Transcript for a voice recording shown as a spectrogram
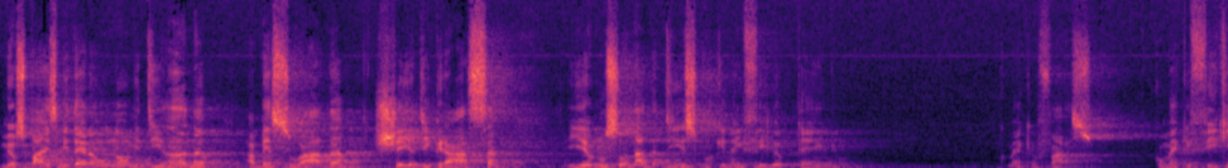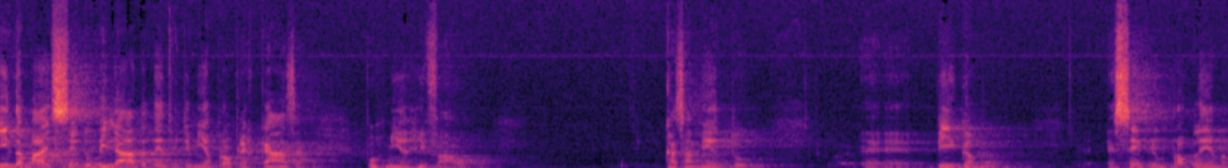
Meus pais me deram o nome de Ana, abençoada, cheia de graça, e eu não sou nada disso, porque nem filho eu tenho. Como é que eu faço? Como é que fica? ainda mais sendo humilhada dentro de minha própria casa por minha rival. Casamento é, é, bígamo é sempre um problema,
